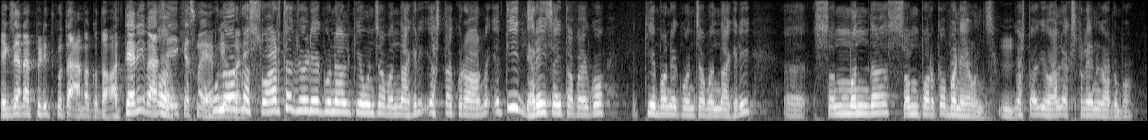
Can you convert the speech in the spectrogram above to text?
एकजना पीडितको त आमाको त हत्या नै भएको छ केसमा हो उनीहरूको स्वार्थ जोडिएको हुनाले के हुन्छ भन्दाखेरि यस्ता कुराहरूमा यति धेरै चाहिँ तपाईँको के बनेको हुन्छ भन्दाखेरि सम्बन्ध सम्पर्क बनाएको हुन्छ। जस्तो अघि उहाँले एक्सप्लेन गर्नुभयो।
